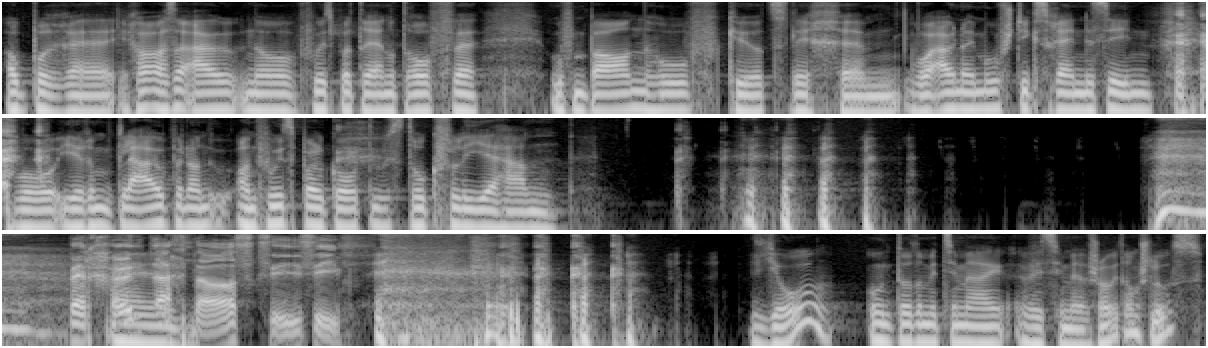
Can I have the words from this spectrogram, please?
Aber äh, ich habe also auch noch Fußballtrainer getroffen auf dem Bahnhof kürzlich, ähm, wo auch noch im Aufstiegsrennen sind, wo ihrem Glauben an, an Fußballgott Ausdruck verliehen haben. Wer könnte ähm, echt das gewesen sein? ja, und damit sind wir, sind wir schon wieder am Schluss.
